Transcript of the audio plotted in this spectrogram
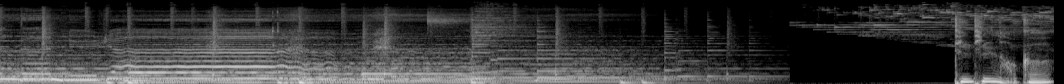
正的女人。听听老歌，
